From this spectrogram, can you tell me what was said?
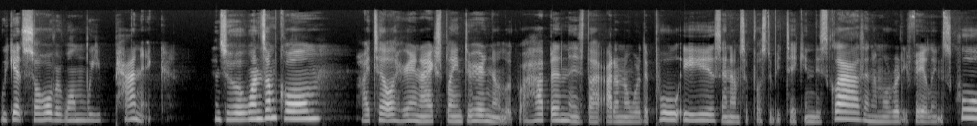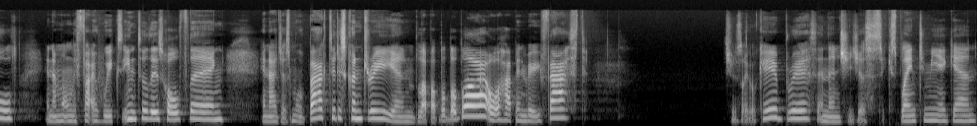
we get so overwhelmed, we panic. And so once I'm calm, I tell her and I explain to her, no, look, what happened is that I don't know where the pool is, and I'm supposed to be taking this class, and I'm already failing school, and I'm only five weeks into this whole thing, and I just moved back to this country, and blah, blah, blah, blah, blah. All happened very fast. She was like, okay, breathe. And then she just explained to me again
